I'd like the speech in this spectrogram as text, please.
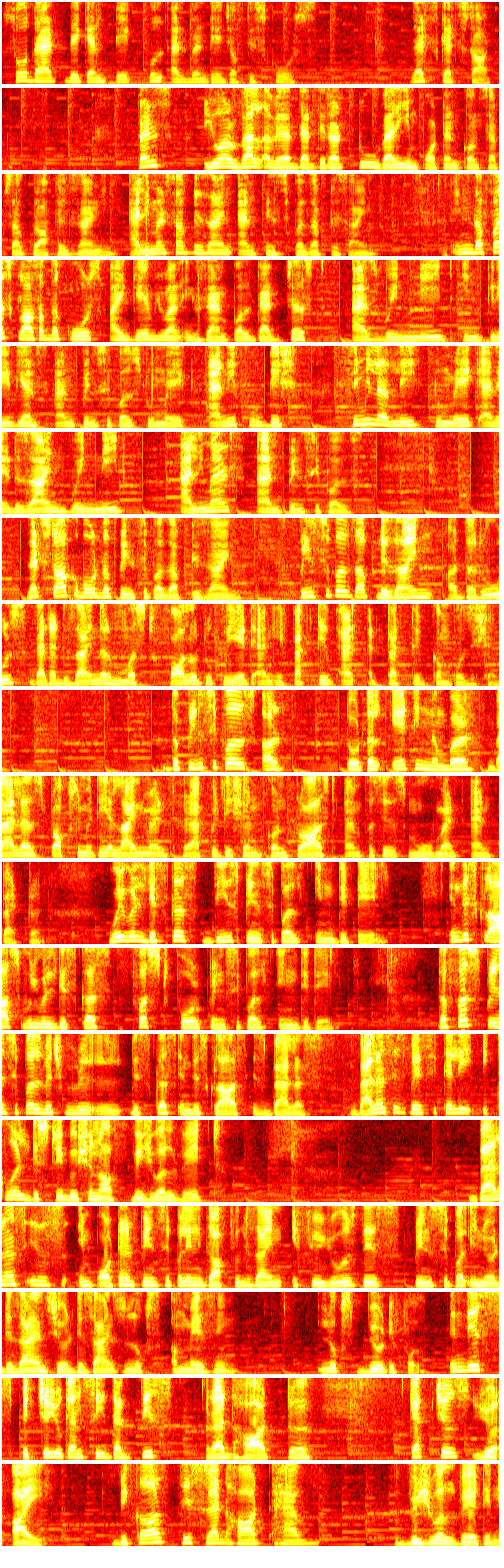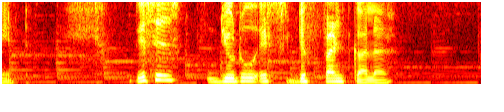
so that they can take full advantage of this course. Let's get started. Friends, you are well aware that there are two very important concepts of graphic designing, elements of design and principles of design. In the first class of the course, I gave you an example that just as we need ingredients and principles to make any food dish, Similarly, to make any design, we need elements and principles. Let's talk about the principles of design. Principles of design are the rules that a designer must follow to create an effective and attractive composition. The principles are total 8 in number balance, proximity, alignment, repetition, contrast, emphasis, movement, and pattern. We will discuss these principles in detail. In this class, we will discuss first four principles in detail. The first principle which we will discuss in this class is balance. Balance is basically equal distribution of visual weight. Balance is important principle in graphic design. If you use this principle in your designs, your designs looks amazing, looks beautiful in this picture you can see that this red heart uh, captures your eye. Because this red heart have visual weight in it. This is due to its different color.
